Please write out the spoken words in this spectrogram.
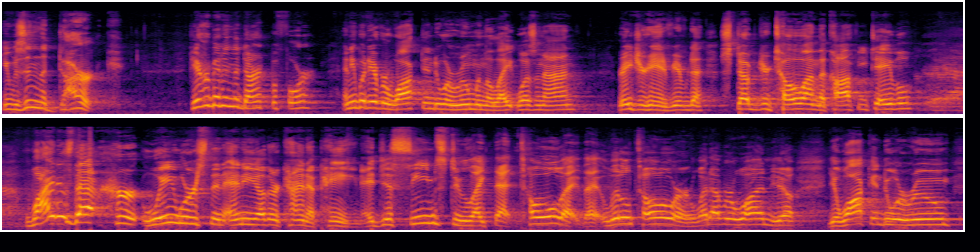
He was in the dark. Have you ever been in the dark before? Anybody ever walked into a room when the light wasn't on? Raise your hand. Have you ever done, stubbed your toe on the coffee table? Why does that hurt way worse than any other kind of pain? It just seems to like that toe, that, that little toe or whatever one, you know, you walk into a room,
